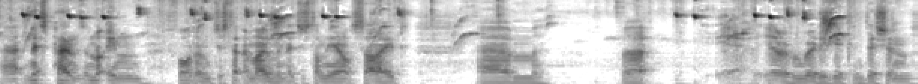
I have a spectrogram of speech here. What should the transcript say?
Uh, nest pans are not in for them just at the moment. They're just on the outside. Um, but yeah, they're in really good condition.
